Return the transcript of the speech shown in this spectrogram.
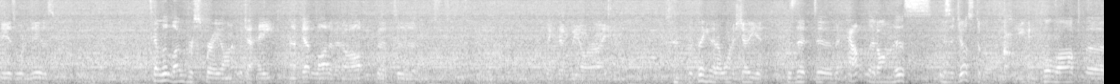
It is what it is. It's got a little overspray on it, which I hate. I've got a lot of it off, but uh, I think that'll be alright. the thing that I want to show you is that uh, the outlet on this is adjustable. So you can pull off uh,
